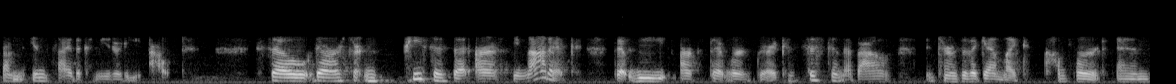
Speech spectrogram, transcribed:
from inside the community out. So there are certain pieces that are thematic that we are that we're very consistent about in terms of again like comfort and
